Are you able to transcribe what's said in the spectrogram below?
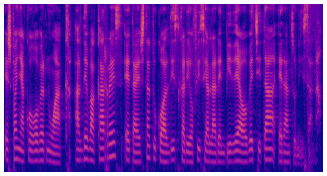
Espainiako gobernuak alde bakarrez eta estatuko aldizkari ofizialaren bidea hobetsita erantzun izana.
